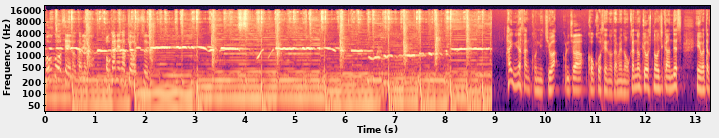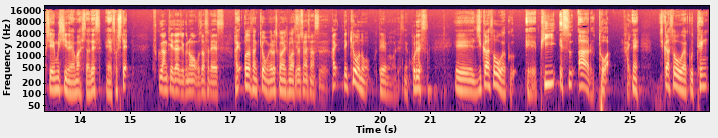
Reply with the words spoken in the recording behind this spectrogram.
高校生のためのお金の教室。はい皆さんこんにちは。こんにちは。高校生のためのお金の教室のお時間です、えー、私 MC の山下です、えー、そして福安経済塾の小笹です。はい小田さん今日もよろしくお願いします。よろしくお願いします。はいで今日のテーマはですねこれです、えー、時価総額、えー、PSR とは、はい。ね、時価総額点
